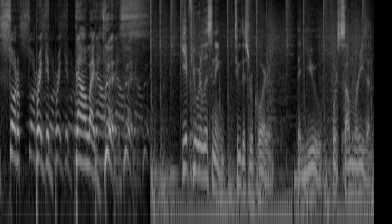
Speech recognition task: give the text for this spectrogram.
sort of break it, break it down like this. If you were listening to this recording, then you, for some reason,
